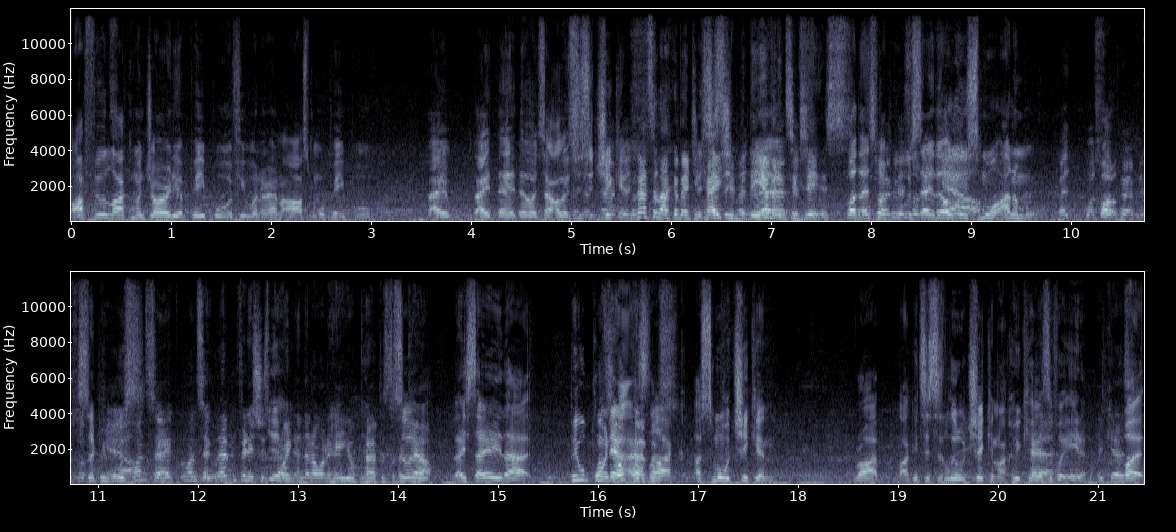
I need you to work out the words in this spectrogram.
I feel like majority of people, if you went around and asked more people, they they they, they would say, "Oh, it's just a chicken." Well, that's a lack of education, a- but the yeah. evidence exists. But that's why people say. They're only a small animal. But what's But- the purpose so of a people cow? s- One sec, one sec. Let me finish this Yeah. point, and then I want to hear your purpose of So a cow. they say that people point What's out your as purpose? like a small chicken, right? Like it's just a little chicken. Like who cares Yeah, if we eat it? who cares? But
